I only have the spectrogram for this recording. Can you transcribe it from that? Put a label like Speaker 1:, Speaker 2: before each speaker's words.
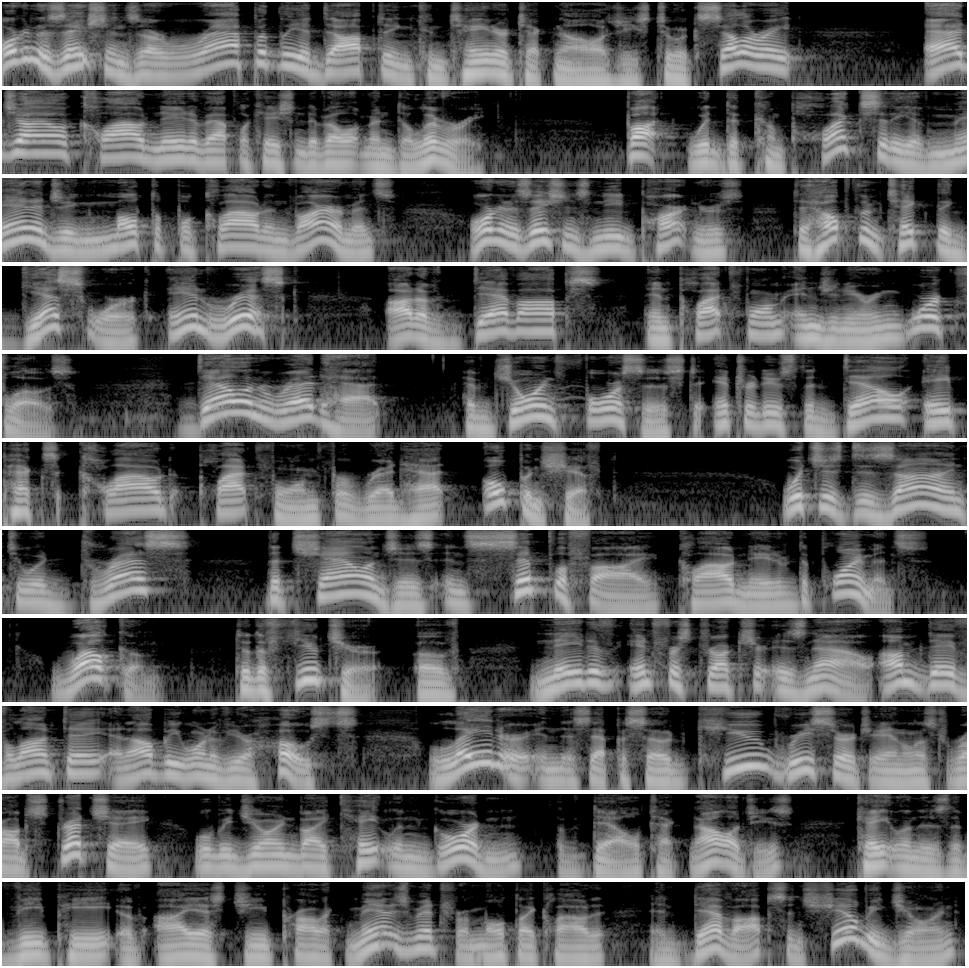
Speaker 1: Organizations are rapidly adopting container technologies to accelerate agile cloud native application development delivery. But with the complexity of managing multiple cloud environments, organizations need partners to help them take the guesswork and risk out of DevOps and platform engineering workflows. Dell and Red Hat have joined forces to introduce the Dell Apex Cloud Platform for Red Hat OpenShift, which is designed to address the challenges and simplify cloud native deployments. Welcome to the future of native infrastructure is now. I'm Dave Vellante and I'll be one of your hosts. Later in this episode, Cube research analyst Rob Strechay will be joined by Caitlin Gordon of Dell Technologies. Caitlin is the VP of ISG Product Management for Multi-Cloud and DevOps, and she'll be joined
